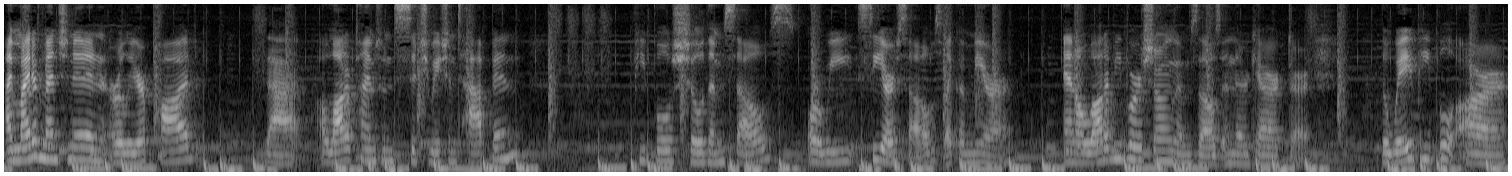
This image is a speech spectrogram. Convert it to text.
I might have mentioned it in an earlier pod that a lot of times when situations happen, people show themselves or we see ourselves like a mirror. And a lot of people are showing themselves in their character. The way people are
